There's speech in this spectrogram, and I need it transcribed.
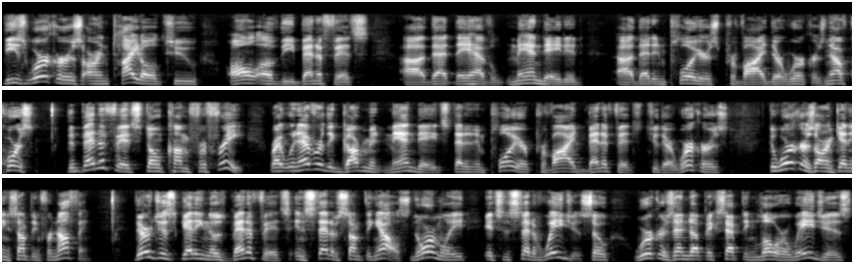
these workers are entitled to all of the benefits uh, that they have mandated uh, that employers provide their workers. Now, of course, the benefits don't come for free, right? Whenever the government mandates that an employer provide benefits to their workers, the workers aren't getting something for nothing. They're just getting those benefits instead of something else. Normally, it's instead of wages. So workers end up accepting lower wages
